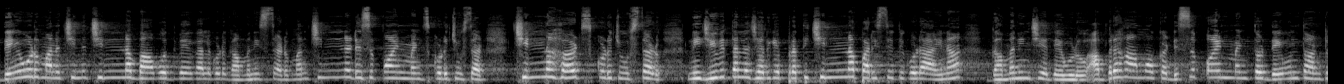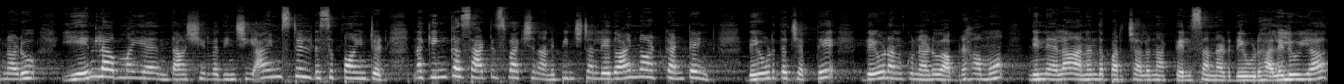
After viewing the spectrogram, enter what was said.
దేవుడు మన చిన్న చిన్న భావోద్వేగాలు కూడా గమనిస్తాడు. మన చిన్న డిసప్పాయింట్మెంట్స్ కూడా చూస్తాడు. చిన్న హర్ట్స్ కూడా చూస్తాడు. నీ జీవితంలో జరిగే ప్రతి చిన్న పరిస్థితి కూడా ఆయన గమనించే దేవుడు. అబ్రహాం ఒక డిసప్పాయింట్మెంట్తో దేవునితో అంటున్నాడు ఏం లాభమయ్యా ఎంత ఆశీర్వదించి? ఐఎమ్ స్టిల్ డిసప్పాయింటెడ్ నాకు ఇంకా సాటిస్ఫాక్షన్ అనిపించడం లేదు. ఐఎమ్ నాట్ కంటెంట్ దేవుడితో చెప్తే దేవుడు అనుకున్నాడు అబ్రహాము నిన్ను ఎలా ఆనందపరచాలో నాకు తెలుసు అన్నాడు దేవుడు. Hallelujah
